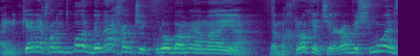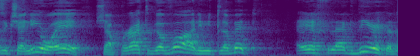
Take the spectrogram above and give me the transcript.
אני כן יכול לטבול בנחל כשכולו בא מהמעיין. והמחלוקת של רב ושמואל זה כשאני רואה שהפרט גבוה, אני מתלבט איך להגדיר את הד...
